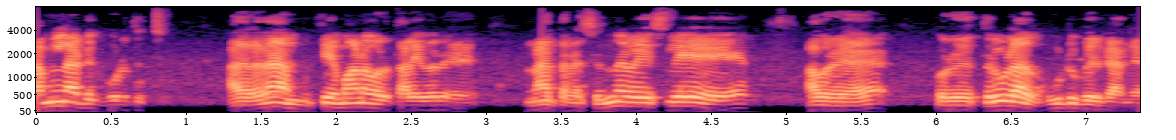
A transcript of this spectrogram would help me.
தமிழ்நாட்டுக்கு கொடுத்துச்சு. அதில் தான் முக்கியமான ஒரு தலைவர் அண்ணாத்தர. சின்ன வயசுலேயே அவர் ஒரு திருவிழாவுக்கு கூட்டு போயிருக்காங்க.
